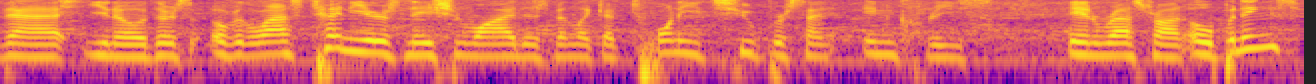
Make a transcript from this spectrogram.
that, you know, there's over the last 10 years nationwide, there's been like a 22% increase in restaurant openings.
